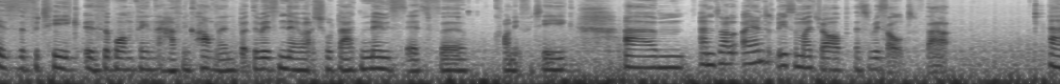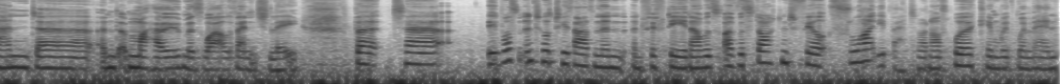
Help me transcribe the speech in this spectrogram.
is the fatigue is the one thing they have in common, but there is no actual diagnosis for chronic fatigue. Um, and I, I ended up losing my job as a result of that. And uh, and my home as well eventually, but uh, it wasn't until 2015 I was I was starting to feel slightly better, and I was working with women,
